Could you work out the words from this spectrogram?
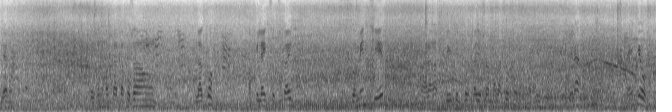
Yan. Dito na magtatapos ang vlog ko. Paki-like, subscribe, comment, share. Para updated po kayo sa mga susunod na video. Okay na. Thank you.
